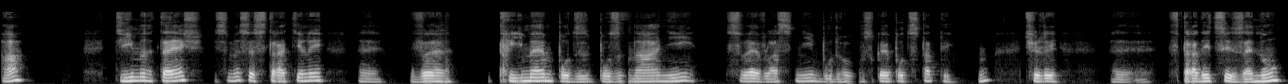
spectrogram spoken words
a tím též jsme se ztratili eh, v přímém poznání své vlastní budhovské podstaty. Hm? Čili eh, v tradici Zenu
